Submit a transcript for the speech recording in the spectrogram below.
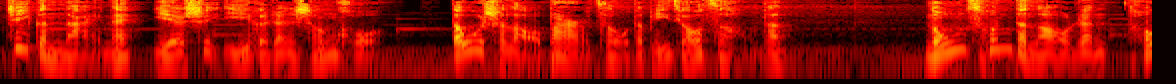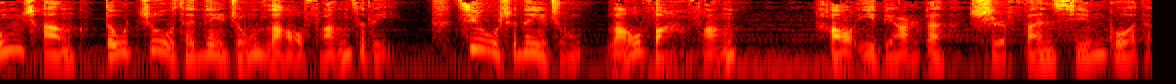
这个奶奶也是一个人生活，都是老伴儿走的比较早的。农村的老人通常都住在那种老房子里，就是那种老瓦房。好一点的是翻新过的，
